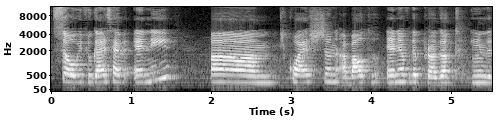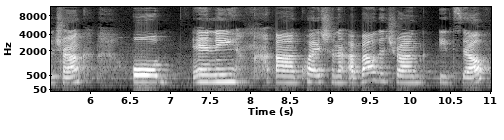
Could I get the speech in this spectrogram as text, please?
so if you guys have any um, question about any of the product in the trunk or any uh, question about the trunk itself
